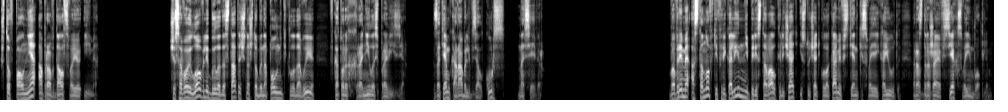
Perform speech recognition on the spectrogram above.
что вполне оправдал свое имя. Часовой ловли было достаточно, чтобы наполнить кладовые, в которых хранилась провизия. Затем корабль взял курс на север. Во время остановки Фрикалин не переставал кричать и стучать кулаками в стенки своей каюты, раздражая всех своим воплем.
